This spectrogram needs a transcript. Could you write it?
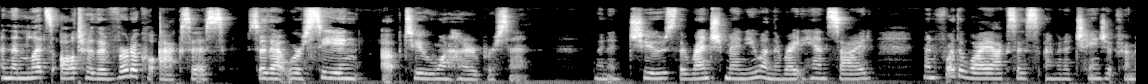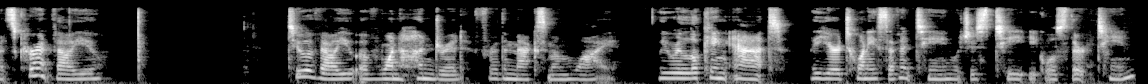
And then let's alter the vertical axis so that we're seeing up to 100%. I'm going to choose the wrench menu on the right hand side and for the y-axis I'm going to change it from its current value to a value of 100 for the maximum y. We were looking at the year 2017, which is t equals 13.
